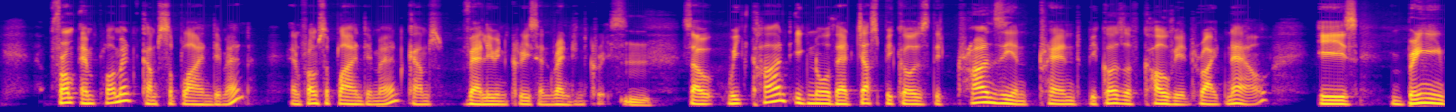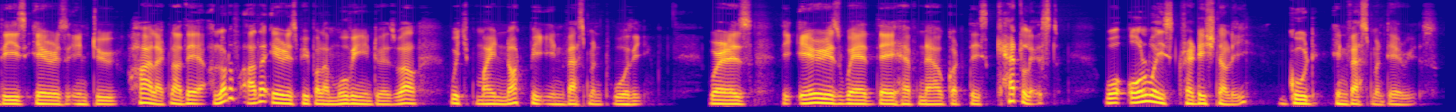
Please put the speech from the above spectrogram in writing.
From employment comes supply and demand, and from supply and demand comes value increase and rent increase. So we can't ignore that just because the transient trend because of COVID right now is bringing these areas into highlight. Now, there are a lot of other areas people are moving into as well, which might not be investment worthy. Whereas the areas where they have now got this catalyst were always traditionally good investment areas.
